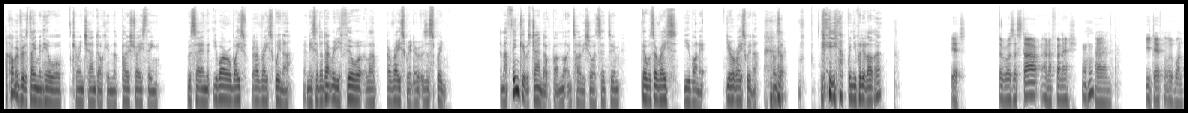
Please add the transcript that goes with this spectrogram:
I can't remember if it was Damon Hill or Karun Chandhok in the post race thing was saying that you are a race a race winner, and he said I don't really feel like a race winner. It was a sprint, and I think it was Chandhok, but I'm not entirely sure. I said to him, "There was a race, you won it. You're a race winner." I was like, "Yeah." When you put it like that. Yes. There was a start and a finish, Mhm. and you definitely won.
